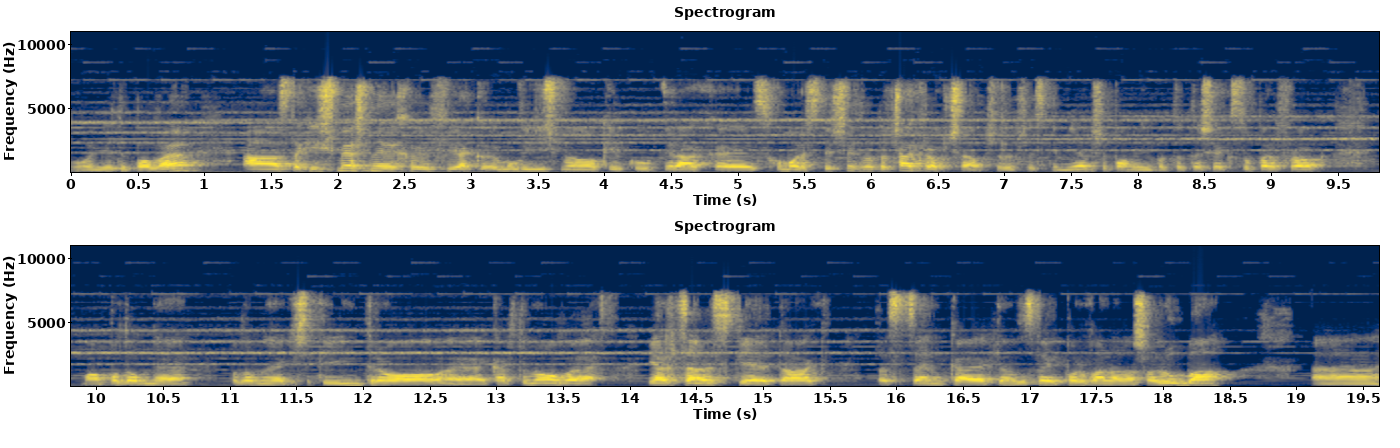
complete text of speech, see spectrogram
Było nietypowe. A z takich śmiesznych, jak mówiliśmy o kilku grach e, z humorystycznych, no to Chuck Rock trzeba przede wszystkim nie przypomnieć, bo to też jak Super Frog ma podobne, podobne jakieś takie intro e, kartunowe, jarcarskie, tak ta scenka, jak tam zostaje porwana nasza luba. A,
